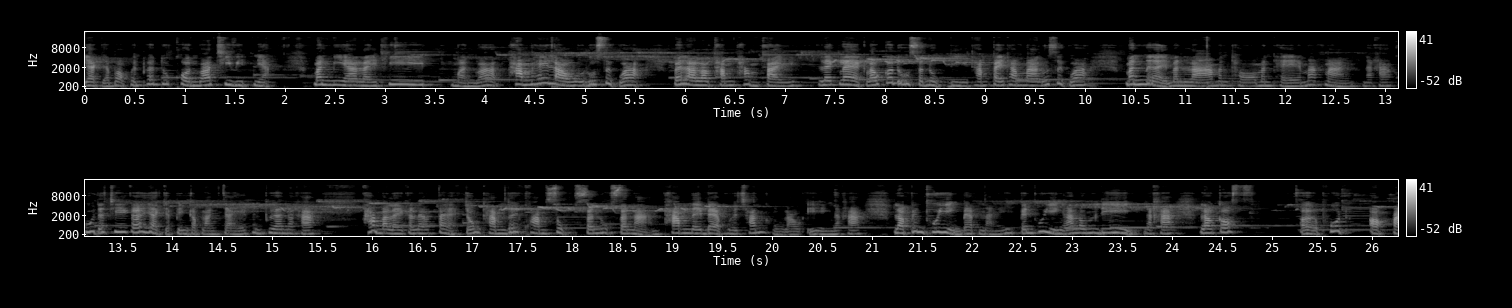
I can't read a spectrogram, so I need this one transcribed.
อยากจะบอกเพื่อนๆทุกคนว่าชีวิตเนี่ย มันมีอะไรที่เหมือนว่าทำให้เรารู้สึกว่า เวลาเราทำทำไปแรก ๆ เราก็ดูสนุกดีทำไปทำมารู้สึกว่ามันเหนื่อยมันล้ามันท้อมันแท้มากมายนะคะครูดัชชี่ก็อยากจะเป็นกำลังใจให้เพื่อนๆนะคะทำอะไรก็แล้วแต่จงทำด้วยความสุขสนุกสนานทำในแบบเวอร์ชั่นของเราเองนะคะ เราเป็นผู้หญิงแบบไหนเป็นผู้หญิงอารมณ์ดีนะคะ แล้วก็ เออพูดออกไป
